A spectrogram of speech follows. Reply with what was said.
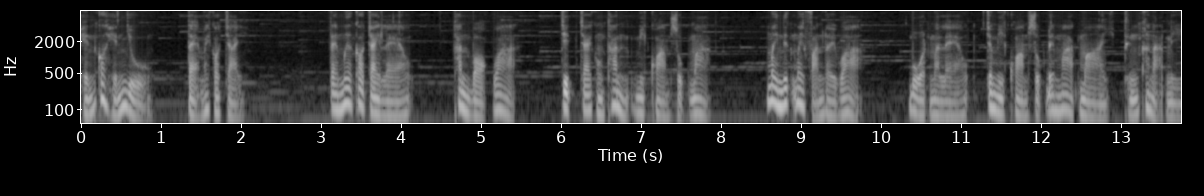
เห็นก็เห็นอยู่ แต่ไม่เข้าใจ แต่เมื่อเข้าใจแล้ว ท่านบอกว่า จิตใจของท่านมีความสุขมาก ไม่นึกไม่ฝันเลยว่า บวชมาแล้วจะมีความสุขได้มากมายถึงขนาดนี้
